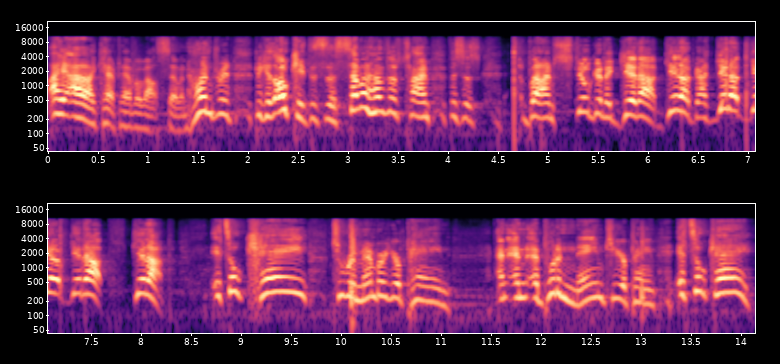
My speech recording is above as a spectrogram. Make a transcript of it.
I, I have to have about 700 because, okay, this is the 700th time. This is, but I'm still going to get up. Get up, guys. Get up, get up, get up, get up. It's okay to remember your pain and, and, and put a name to your pain, it's okay.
